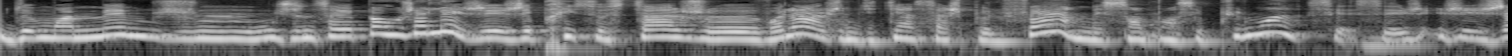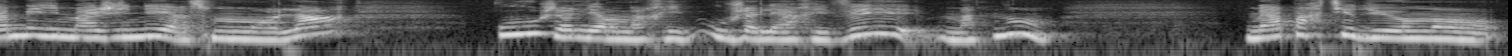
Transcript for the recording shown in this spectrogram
de moi-même, je, ne savais pas où j'allais. J'ai pris ce stage, euh, voilà, je me dis, tiens, ça, je peux le faire, mais sans penser plus loin. J'ai jamais imaginé à ce moment-là où j'allais j'allais arriver maintenant. Mais à partir du moment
